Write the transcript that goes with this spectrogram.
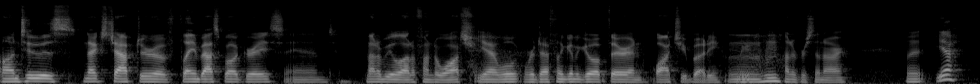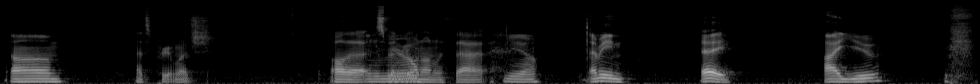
on to his next chapter of playing basketball at Grace, and That'll be a lot of fun to watch. yeah, we'll, we're definitely gonna go up there and watch you, buddy. Mhm. We hundred percent are. But yeah, um, that's pretty much all that's been going on with that. Yeah. I mean, hey, IU,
